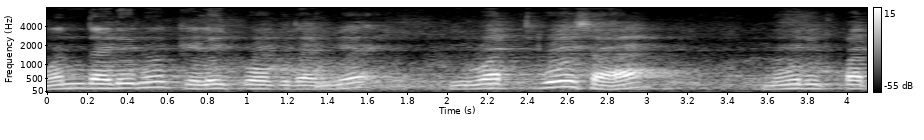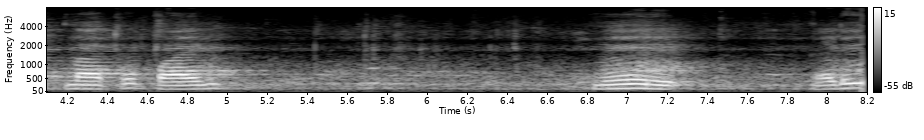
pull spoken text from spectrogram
ಒಂದಡಿನೂ ಕೆಳಕ್ಕೆ ಹೋಗ್ದಂಗೆ ಇವತ್ತಿಗೂ ಸಹ ನೂರಿಪ್ಪತ್ನಾಲ್ಕು ಪಾಯಿಂಟ್ ಮೂರು ಅಡಿ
